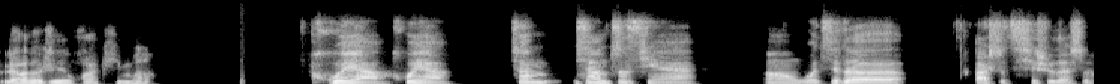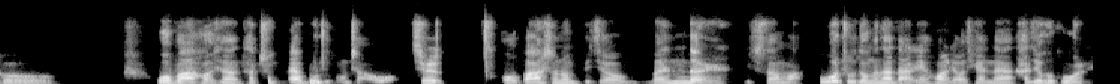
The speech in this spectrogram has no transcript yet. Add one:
聊到这些话题吗？会啊，会啊，像像之前，嗯，我记得二十七岁的时候，我爸好像他从来不主动找我。其实我爸是那种比较闷的人，你知道吗？我主动跟他打电话聊天呢，他就会跟我聊；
